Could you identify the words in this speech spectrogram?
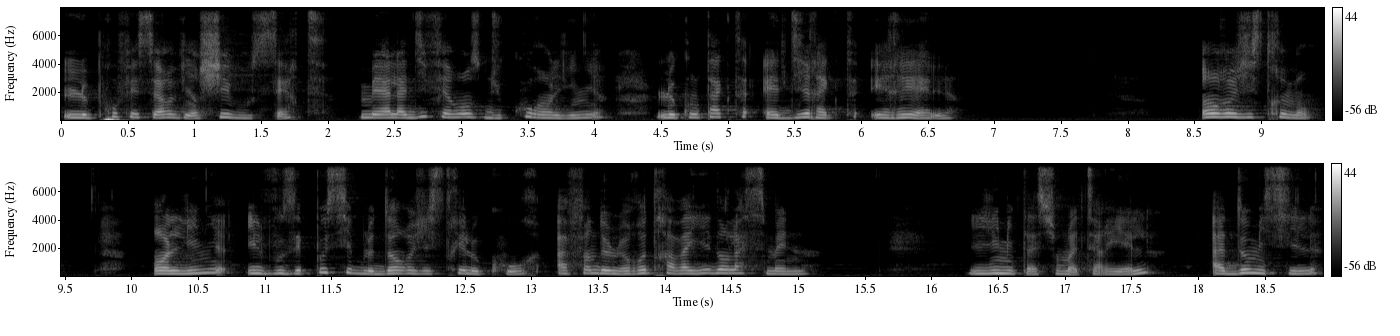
le professeur vient chez vous certes, mais à la différence du cours en ligne, le contact est direct et réel. Enregistrement. En ligne, il vous est possible d'enregistrer le cours afin de le retravailler dans la semaine limitation matérielle, à domicile,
